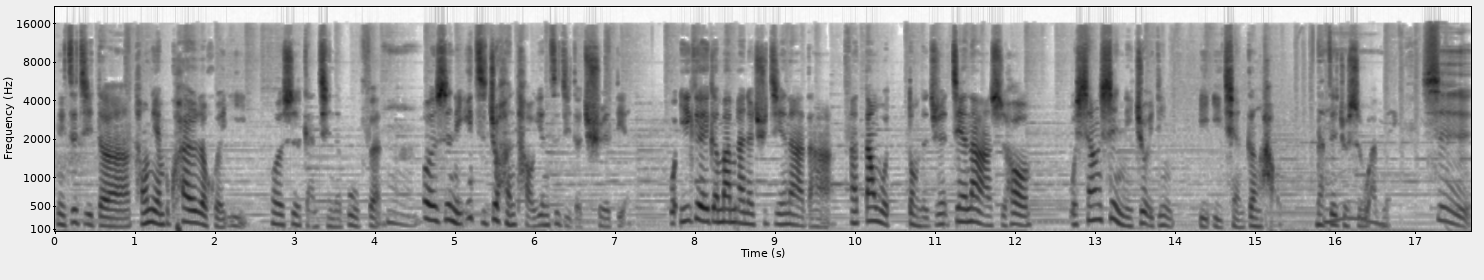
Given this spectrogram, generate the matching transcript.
你自己的童年不快乐的回忆，或者是感情的部分，嗯，或者是你一直就很讨厌自己的缺点，我一个一个慢慢的去接纳它。啊，当我懂得接接纳的时候。我相信你就一定比以前更好，那这就是完美。嗯、是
